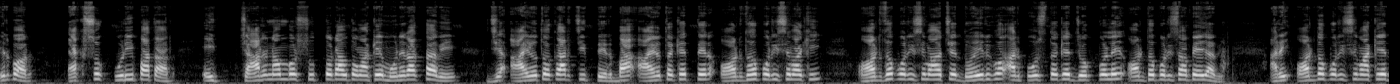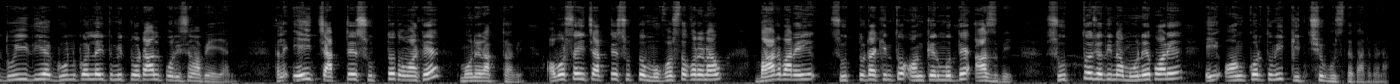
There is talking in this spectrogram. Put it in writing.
এরপর একশো কুড়ি পাতার এই চার নম্বর সূত্রটাও তোমাকে মনে রাখতে হবে যে আয়তকার চিত্রের বা আয়তক্ষেত্রের অর্ধ পরিসীমা কি? অর্ধ পরিসীমা হচ্ছে দৈর্ঘ্য আর পোস্তকে যোগ করলেই অর্ধ পরিসীমা পেয়ে যাবে। আর এই অর্ধ পরিসীমাকে দুই দিয়ে গুণ করলেই তুমি টোটাল পরিসীমা পেয়ে যাবে। তাহলে এই চারটে সূত্র তোমাকে মনে রাখতে হবে। অবশ্যই এই চারটে সূত্র মুখস্থ করে নাও। বারবার এই সূত্রটা কিন্তু অঙ্কের মধ্যে আসবে। সূত্র যদি না মনে পড়ে, এই অঙ্কর তুমি কিচ্ছু বুঝতে পারবে না।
